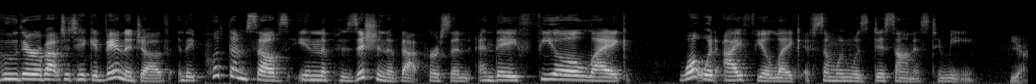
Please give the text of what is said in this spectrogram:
who they're about to take advantage of and they put themselves in the position of that person and they feel like what would I feel like if someone was dishonest to me Yeah.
